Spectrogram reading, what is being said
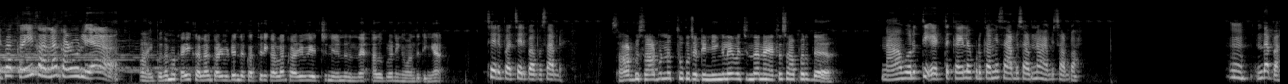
இப்போ கை காலெல்லாம் கழுவலையா? ஆ இப்போதான் கை கால்லாம் கழுவிட்டு இந்த கத்திரிக்காய்லாம் கழுவி வச்சு நின்று இருந்தேன். அதுக்குள்ள நீங்க வந்துட்டீங்க. சரிப்பா சரிப்பா சாப்பிடு. சாப்பிட்டு சாப்பிடுன்னு தூக்கு சட்டி நீங்களே வச்சிருந்தா நான் எத்த சாப்பிடுறது. நான் ஒருத்தி எடுத்து கையில் கொடுக்காம சாப்பிட சாப்பிட எப்படி சாப்பிடும் ம் இந்தாப்பா.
